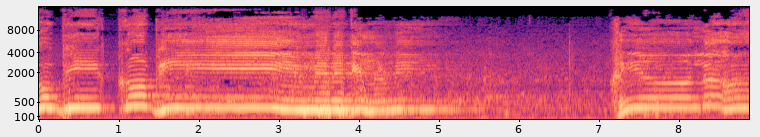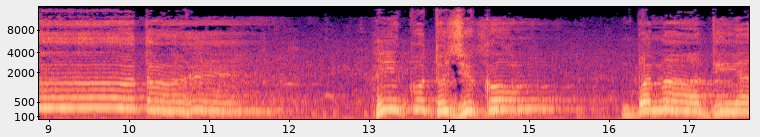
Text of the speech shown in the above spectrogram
कभी कभी मेरे दिल में ख्याल आता है। कुछ तुझको बना दिया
